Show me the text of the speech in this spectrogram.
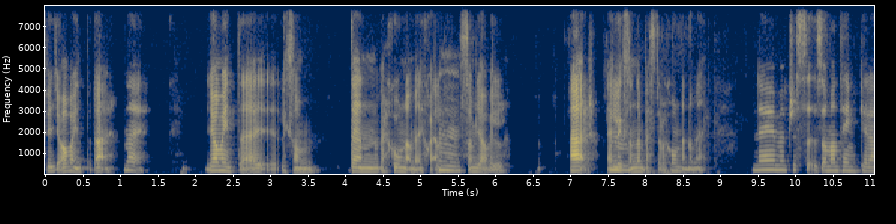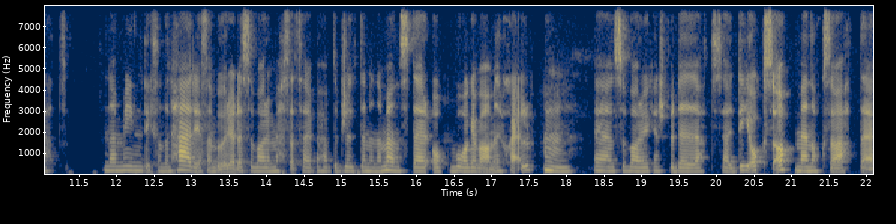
För jag var inte där. Nej. Jag var inte liksom den version av mig själv Mm. som jag vill är. Eller liksom Mm. den bästa versionen av mig. Nej men precis. Om man tänker att när min, liksom, den här resan började så var det mest att så här, jag behövde bryta mina mönster och våga vara mig själv. Eh, så var det kanske för dig att så här, det också, men också att eh,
